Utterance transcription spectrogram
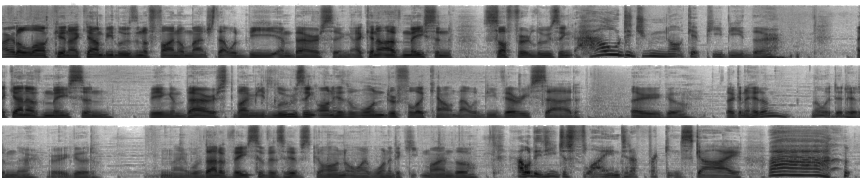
I gotta lock in. I can't be losing a final match. That would be embarrassing. I cannot have Mason suffer losing. How did you not get PB'd there? I can't have Mason being embarrassed by me losing on his wonderful account. That would be very sad. There you go. Is that gonna hit him? No, it did hit him there. Very good. Alright, with that evasive as his gone. Oh, I wanted to keep mine though. How did he just fly into the freaking sky? Ah!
